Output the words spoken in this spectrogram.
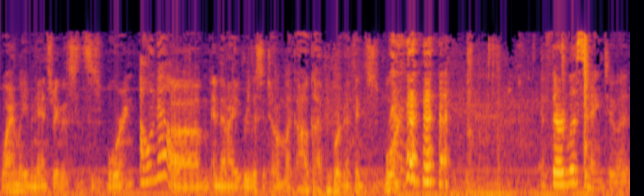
why am I even answering this this is boring oh no! um, and then I re-listen to them like oh god people are gonna think this is boring if they're listening to it,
